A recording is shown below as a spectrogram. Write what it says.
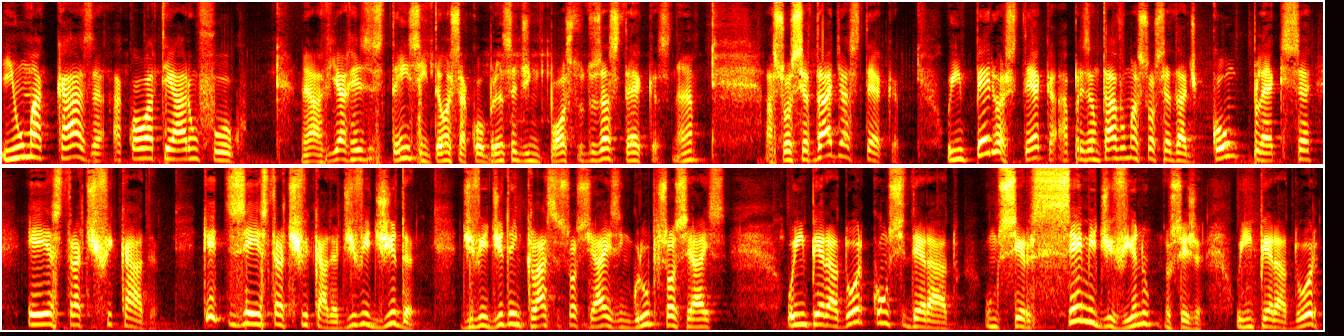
em uma casa a qual atearam fogo. Né? Havia resistência, então, a essa cobrança de impostos dos astecas. Né? A sociedade asteca. O Império Azteca apresentava uma sociedade complexa e estratificada. Quer dizer estratificada? Dividida, dividida em classes sociais, em grupos sociais. O imperador considerado um ser semidivino, ou seja, o imperador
